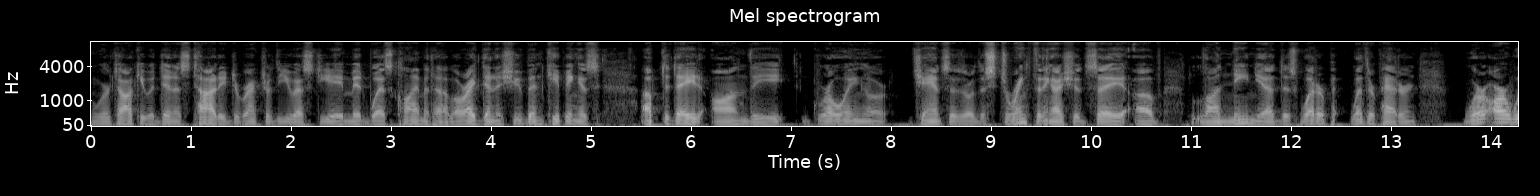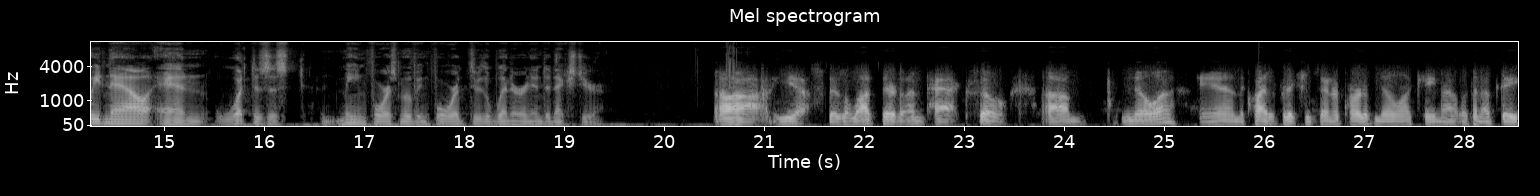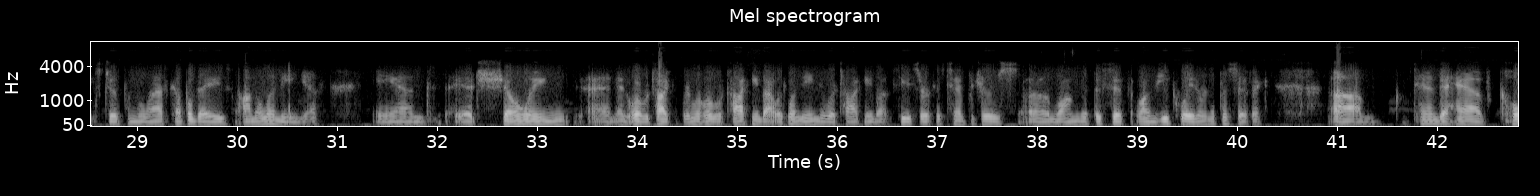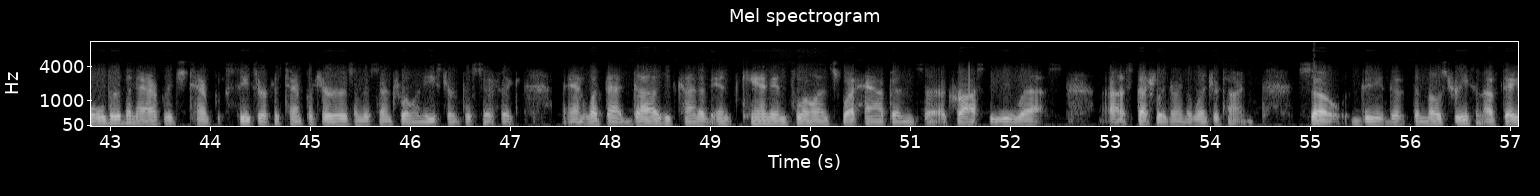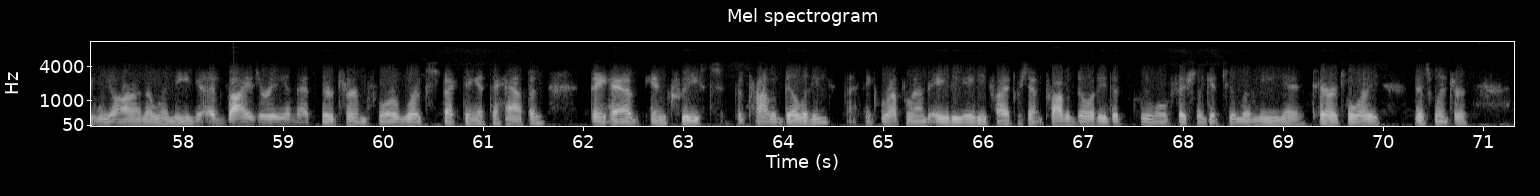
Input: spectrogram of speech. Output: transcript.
We're talking with Dennis Todey, director of the USDA Midwest Climate Hub. All right, Dennis, you've been keeping us up to date on the growing or chances or the strengthening, I should say, of La Nina, this weather weather pattern. Where are we now, and what does this mean for us moving forward through the winter and into next year? Ah, yes, there's a lot there to unpack. So, um, NOAA and the Climate Prediction Center, part of NOAA, came out with an update just in the last couple days on the La Nina, and it's showing. And, and what we're talking, remember what we're talking about with La Nina, we're talking about sea surface temperatures uh, along the Pacific, along the equator in the Pacific. Um, tend to have colder than average temp- sea surface temperatures in the central and eastern Pacific. And what that does is kind of in, can influence what happens uh, across the U.S., uh, especially during the wintertime. So the, the, the most recent update, we are on a La Nina advisory, and that's their term for we're expecting it to happen. They have increased the probability. I think we're up around 80, 85% probability that we will officially get to La Nina territory this winter.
